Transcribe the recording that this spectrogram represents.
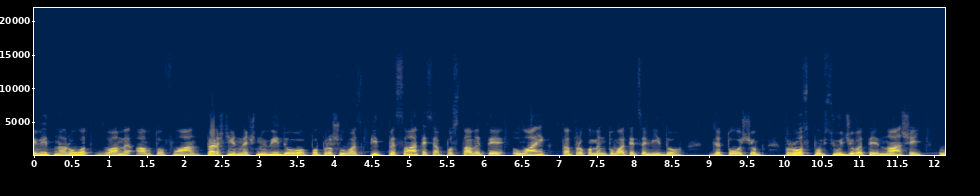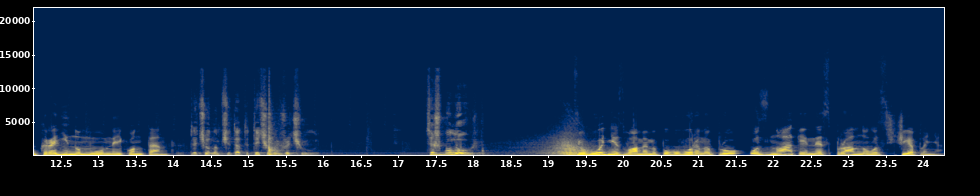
Привіт, народ! З вами Автофан. Перш ніж почну відео, попрошу вас підписатися, поставити лайк та прокоментувати це відео для того, щоб розповсюджувати наш україномовний контент. Для чого нам читати те, що ми вже чули? Це ж було вже. Сьогодні з вами ми поговоримо про ознаки несправного щеплення.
